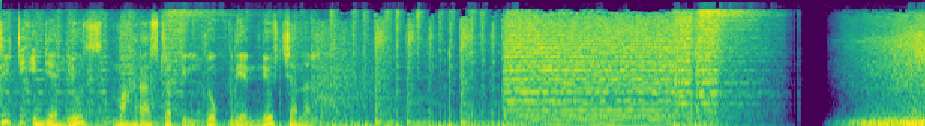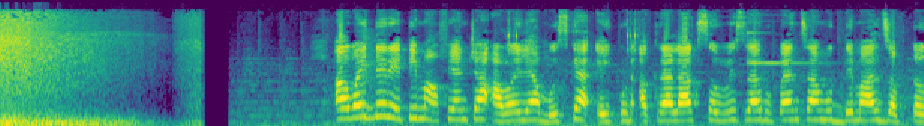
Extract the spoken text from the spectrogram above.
City India news महाराष्ट्रातील लोकप्रिय news channel. अवैध रेती माफियांच्या आवळल्या मुसक्या एकूण अकरा लाख सव्वीस हजार रुपयांचा मुद्देमाल जप्त.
